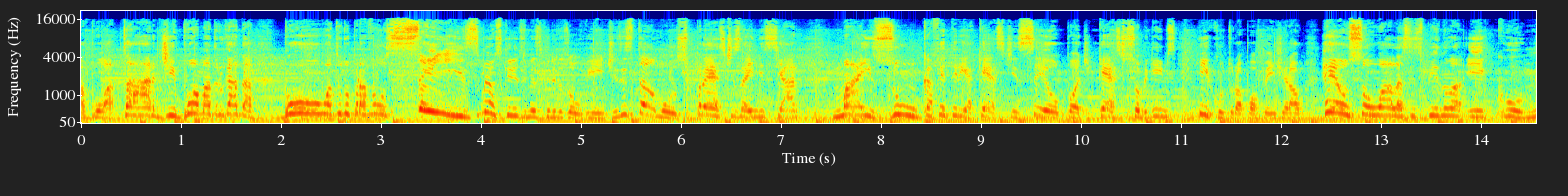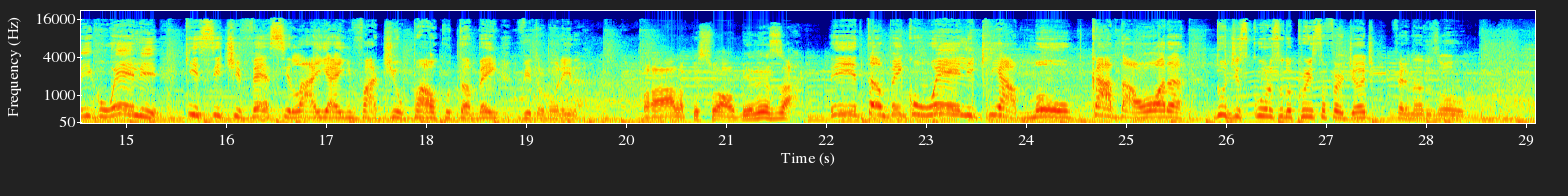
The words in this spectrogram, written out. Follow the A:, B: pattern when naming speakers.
A: dia, boa tarde, boa madrugada, boa tudo pra vocês, meus queridos e minhas queridas ouvintes. Estamos prestes a iniciar mais um Cafeteria Cast, seu podcast sobre games e cultura pop em geral. Eu sou o Wallace Espínola e comigo ele, que se tivesse lá ia invadir o palco também, Vitor Moreira.
B: Fala pessoal, beleza?
A: E também com ele que amou cada hora do discurso do Christopher Judge, Fernando Zorro.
